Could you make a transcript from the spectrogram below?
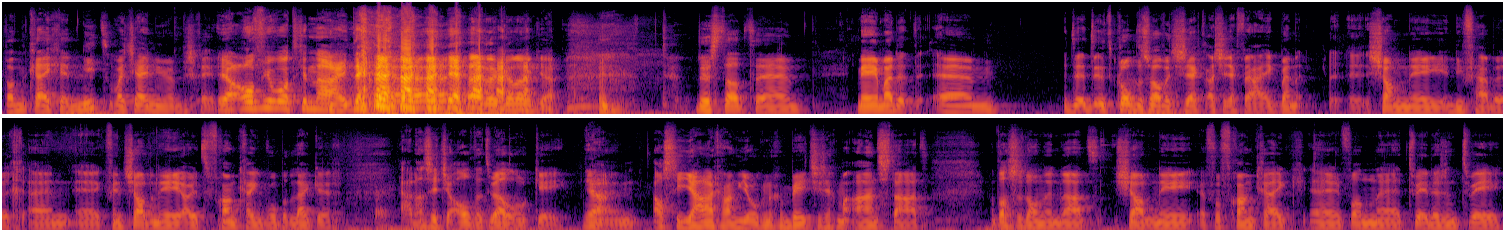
Dan krijg je niet wat jij nu hebt beschreven. Ja, of je wordt genaaid. ja, dat kan ook, ja. Dus dat, ehm, nee, maar dit, ehm, dit- het klopt dus wel wat je zegt. Als je zegt, ja, ik ben eh, Chardonnay-liefhebber en eh, ik vind Chardonnay uit Frankrijk bijvoorbeeld lekker. Ja, dan zit je altijd wel oké. Ja. Ehm, als die jaargang je ook nog een beetje, zeg maar, aanstaat. Want als er dan inderdaad Chardonnay voor Frankrijk eh, van eh, 2002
